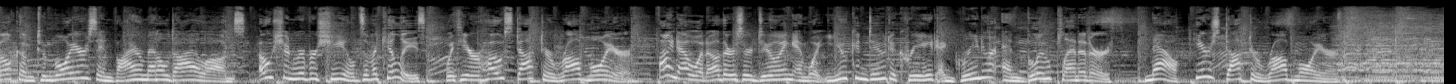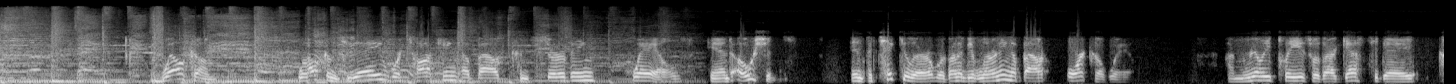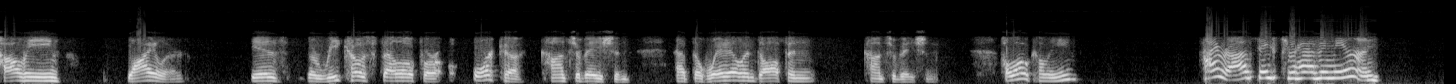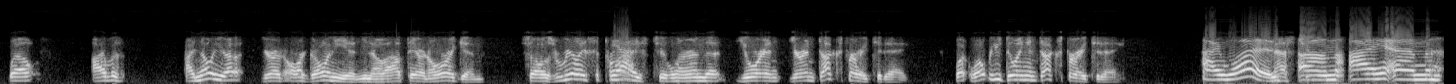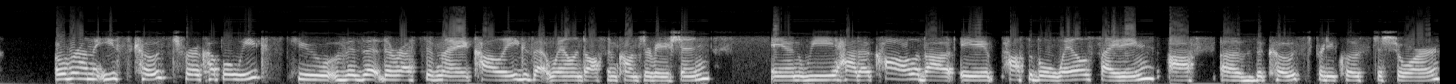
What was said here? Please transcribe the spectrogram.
Welcome to Moir's Environmental Dialogues, Ocean River Shields of Achilles, with your host, Dr. Rob Moir. Find out what others are doing and what you can do to create a greener and blue planet Earth. Now, here's Dr. Rob Moir. Welcome. Welcome. Today we're talking about conserving whales and oceans. In particular, we're going to be learning about orca whales. I'm really pleased with our guest today, Colleen Weiler is the Rekos Fellow for Orca Conservation at the Whale and Dolphin Conservation. Hello, Colleen. Hi, Rob. Thanks for having me on. Well, I was, I know you're you're an Oregonian, you know, out there in Oregon. So I was really surprised yeah. to learn that you were in you're in Duxbury today. What what were you doing in Duxbury today? I was. Um, I am over on the East Coast for a couple weeks to visit the rest of my colleagues at Whale and Dolphin Conservation. And we had a call about a possible whale sighting off of the coast, pretty close to shore.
